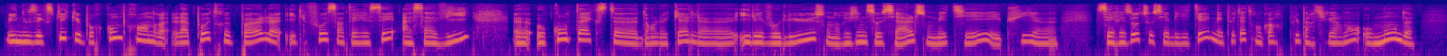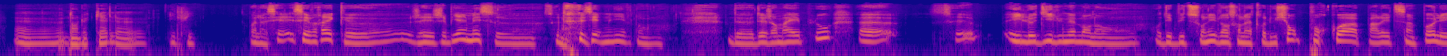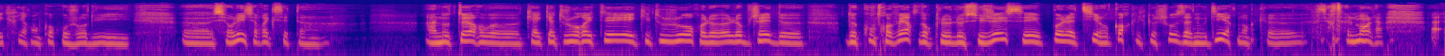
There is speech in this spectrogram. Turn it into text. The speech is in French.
Mais il nous explique que pour comprendre l'apôtre Paul, il faut s'intéresser à sa vie, euh, au contexte dans lequel euh, il évolue, son origine sociale, son métier, et puis euh, ses réseaux de sociabilité, mais peut-être encore plus particulièrement au monde dans lequel il vit. Voilà, c'est vrai que j'ai bien aimé ce, deuxième livre de, de Jean-Marie Plou. Et il le dit lui-même au début de son livre, dans son introduction, pourquoi parler de Saint Paul et écrire encore aujourd'hui euh, sur lui C'est vrai que c'est un, un auteur euh, qui, a, qui, a, toujours été et qui est toujours l'objet de, de controverses. Donc le, le sujet, c'est Paul a-t-il encore quelque chose à nous dire? Donc euh, certainement la,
